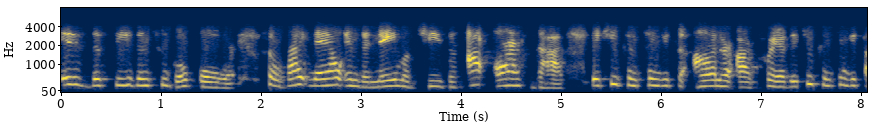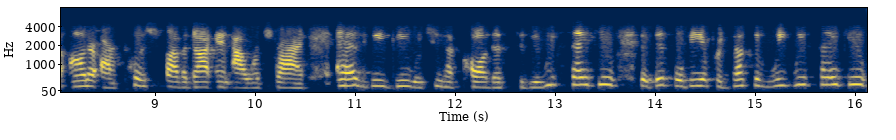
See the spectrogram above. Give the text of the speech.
is the season to go forward. So right now, in the name of Jesus, I ask God that you continue to honor our prayer, that you continue to honor our push, Father God, and our try as we do what you have called us to do. We thank you that this will be a productive week. We thank you,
